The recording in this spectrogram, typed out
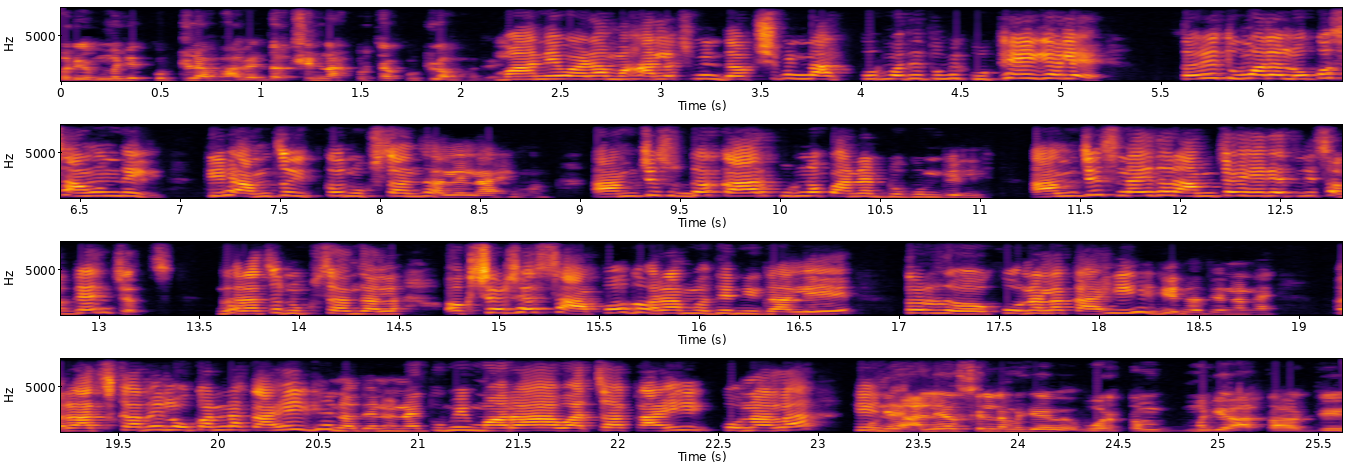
म्हणजे कुठल्या भागात? दक्षिण नागपूरचा कुठला भाग आहे? मानेवाडा महालक्ष्मी दक्षिण नागपूरमध्ये तुम्ही कुठेही गेले तरी तुम्हाला लोक सांगून देईल की हे आमचं इतकं नुकसान झालेलं आहे म्हणून. आमची सुद्धा कार पूर्ण पाण्यात डुबून गेली. आमचीच नाही तर आमच्या एरियातली सगळ्यांच्याच घराचं नुकसान झालं. अक्षरशः साप घरामध्ये निघाले तर कोणाला काहीही घेणं देणं नाही. राजकारणी लोकांना काही घेणं देणं नाही. तुम्ही मरा वाचा काही कोणाला हे कोणी आले असेल ना म्हणजे वर्तम म्हणजे आता जे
